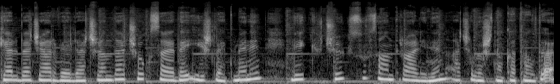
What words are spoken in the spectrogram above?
Kelbecar ve Laçın'da çok sayıda işletmenin ve küçük su santralinin açılışına katıldı.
